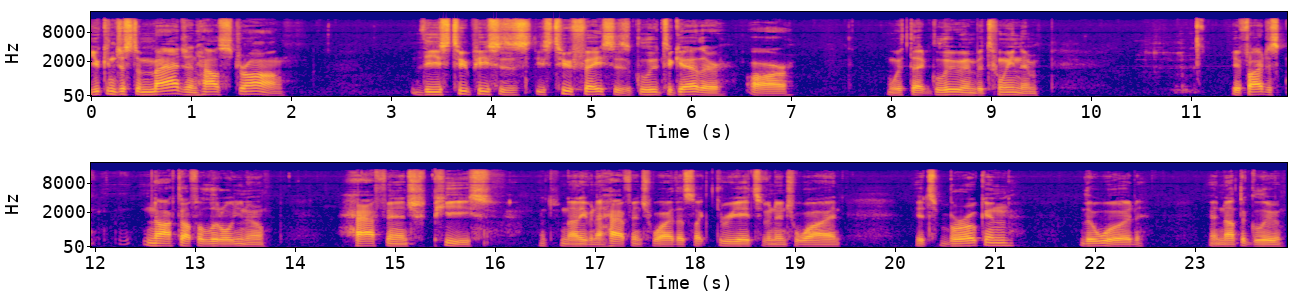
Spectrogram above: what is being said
You can just imagine how strong these two pieces, these two faces glued together are with that glue in between them if I just knocked off a little, you know, half inch piece, it's not even a half inch wide, that's like three eighths of an inch wide, it's broken the wood and not the glue.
